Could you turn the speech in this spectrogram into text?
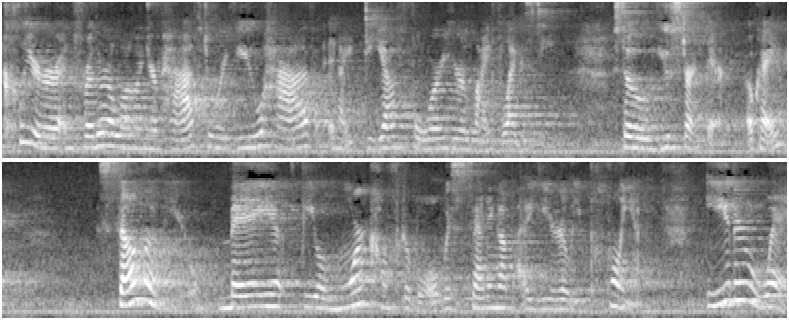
clearer and further along on your path to where you have an idea for your life legacy. So you start there, okay? Some of you may feel more comfortable with setting up a yearly plan. Either way,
